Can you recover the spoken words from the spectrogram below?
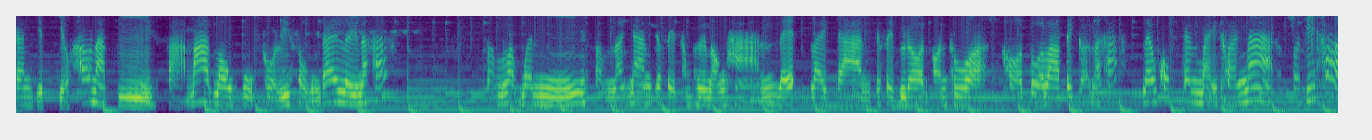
การเก็บเกี่ยวข้าวนาปี สามารถลองปลูกถั่วลิสงได้เลยนะคะสำหรับวันนี้สำนักงานเกษตรอำเภอหนองหานและรายการเกษตรอุดรออนทัวร์ขอตัวลาไปก่อนนะคะ แล้วพบกันใหม่ครั้งหน้า สวัสดีค่ะ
